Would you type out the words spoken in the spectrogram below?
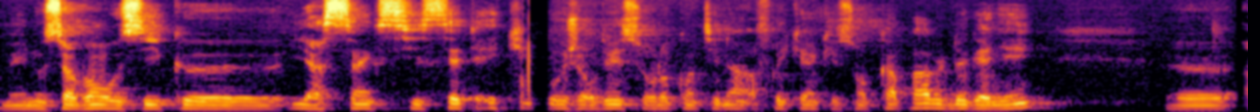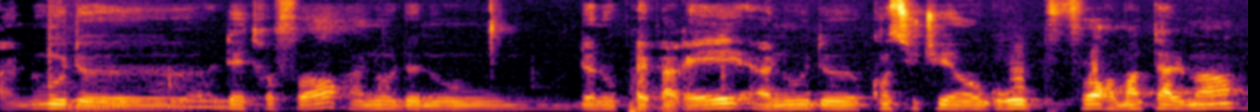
Mais nous savons aussi qu'il y a 5, 6, 7 équipes aujourd'hui sur le continent africain qui sont capables de gagner. Euh, à nous d'être forts, à nous de, nous de nous préparer, à nous de constituer un groupe fort mentalement,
